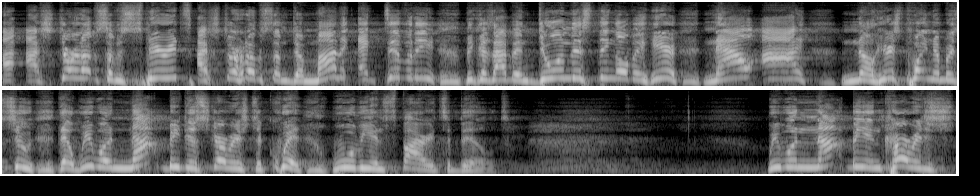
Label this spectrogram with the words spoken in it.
I, I, stirred up some spirits. I stirred up some demonic activity because I've been doing this thing over here. Now I know. Here's point number two that we will not be discouraged to quit. We will be inspired to build. We will not be encouraged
